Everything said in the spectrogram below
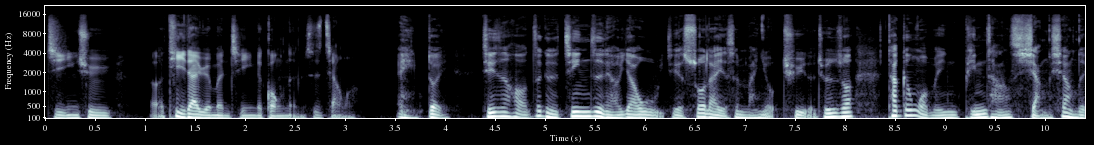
基因去。呃，替代原本基因的功能是这样吗？哎、欸，对，其实哈，这个基因治疗药物也说来也是蛮有趣的，就是说它跟我们平常想象的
